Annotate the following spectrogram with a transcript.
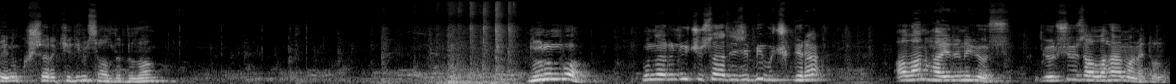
Benim kuşlara kedi mi saldırdı lan? Durum bu. Bunların üçü sadece bir buçuk lira. Alan hayrını görsün. Görüşürüz Allah'a emanet olun.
